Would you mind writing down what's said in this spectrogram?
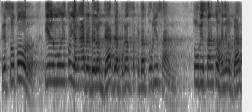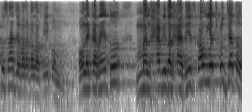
fis. Ilmu itu yang ada dalam dada bukan sekedar tulisan. Tulisan itu hanya membantu saja barakallahu fikum. Oleh karena itu, man hafizal hadis qawiyat hujjatuh.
